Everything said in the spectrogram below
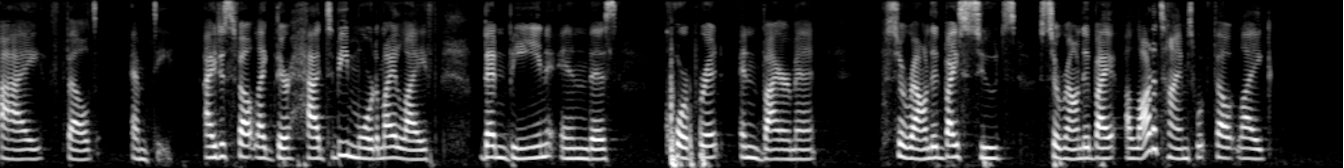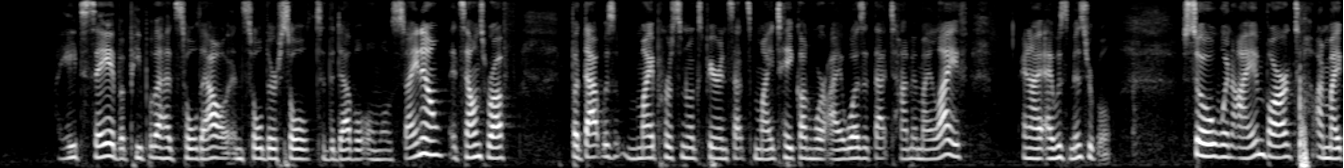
I felt empty. I just felt like there had to be more to my life than being in this corporate environment, surrounded by suits, surrounded by a lot of times what felt like, I hate to say it, but people that had sold out and sold their soul to the devil almost. I know it sounds rough. But that was my personal experience. That's my take on where I was at that time in my life. And I, I was miserable. So when I embarked on my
